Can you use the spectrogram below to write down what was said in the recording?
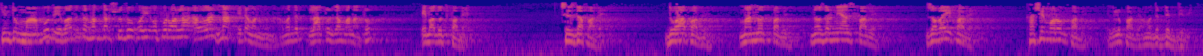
কিন্তু মাহবুদ এবাদতের হকদার শুধু ওই ওপরওয়ালা আল্লাহ? না, এটা মানবো না। আমাদের লাতুজা মানাতো এবাদত পাবে, সেজদা পাবে, দোয়া পাবে, মান্নত পাবে, নজর নিয়াজ পাবে, জবাই পাবে, খাসি মরগ পাবে, এগুলো পাবে আমাদের দেবদেবী।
